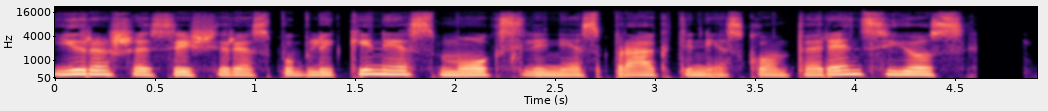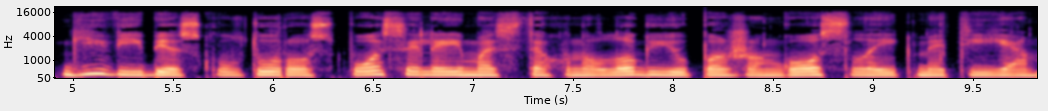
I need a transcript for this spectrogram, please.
Įrašas iš Respublikinės mokslinės praktinės konferencijos gyvybės kultūros puoselėjimas technologijų pažangos laikmetyje.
